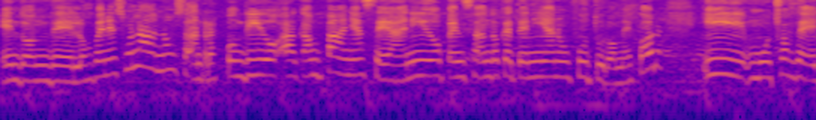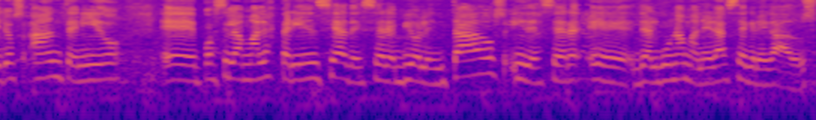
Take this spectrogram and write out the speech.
en donde los venezolanos han respondido a campañas, se han ido pensando que tenían un futuro mejor y muchos de ellos han tenido eh, pues la mala experiencia de ser violentados y de ser eh, de alguna manera segregados.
